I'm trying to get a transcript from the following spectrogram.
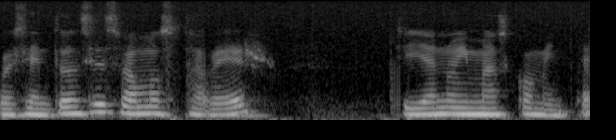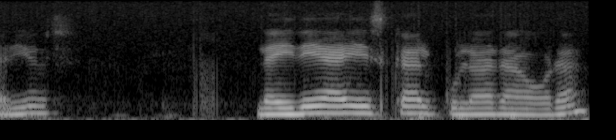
Pues entonces vamos a ver si ya no hay más comentarios. La idea es calcular ahora,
